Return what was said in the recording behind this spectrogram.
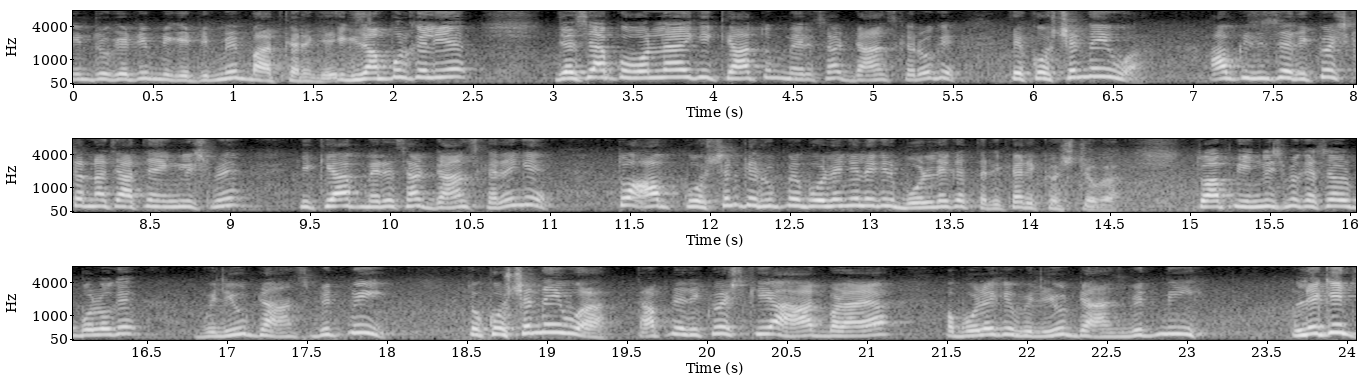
इंट्रोगेटिव निगेटिव में बात करेंगे। एग्ज़ाम्पल के लिए, जैसे आपको बोलना है कि क्या तुम मेरे साथ डांस करोगे? तो क्वेश्चन नहीं हुआ। आप किसी से रिक्वेस्ट करना चाहते हैं इंग्लिश में कि क्या आप मेरे साथ डांस करेंगे? तो आप क्वेश्चन के रूप में बोलेंगे, लेकिन बोलने का तरीका रिक्वेस्ट होगा। तो आप इंग्लिश में कैसे बोलोगे? Will you dance with me तो क्वेश्चन नहीं हुआ। आपने रिक्वेस्ट किया, हाथ बढ़ाया और बोले कि will you dance with me लेकिन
